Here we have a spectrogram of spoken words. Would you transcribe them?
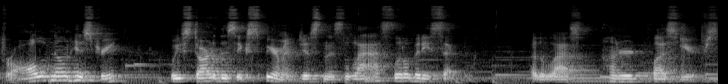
For all of known history, we've started this experiment just in this last little bitty segment of the last 100 plus years.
